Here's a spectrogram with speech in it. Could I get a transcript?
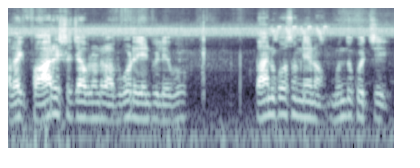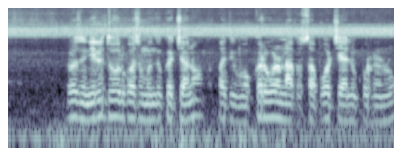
అలాగే ఫారెస్ట్ జాబ్లు అన్నారు అవి కూడా ఏంటి లేవు. దానికోసం నేను ముందుకొచ్చి ఈరోజు నిరుద్యోగుల కోసం ముందుకు వచ్చాను ప్రతి ఒక్కరు కూడా నాకు సపోర్ట్ చేయాలని కోరుకున్నాను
